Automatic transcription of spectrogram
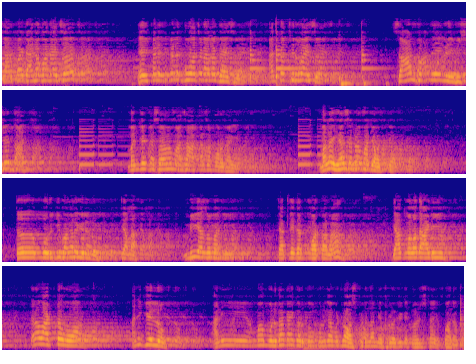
चार पाच डायलॉग आणायचं? हे इकडे तिकडे बुवाचं डायलॉग घ्यायचं. आणि त्यात फिरवायचं. चाल फक्त वेगळी विषय म्हणजे कसं माझा आकाचा पोरगा आहे मला ह्या सगळं माझ्या वाटतं. तर पोरगी बघायला गेलेलो त्याला. मी यजमानी त्यातले त्यात मोठा ना त्यात मला दाढी. त्याला वाटतो बुवा. आणि गेलो. आणि मग मुलगा काय करतो? मुलगा म्हटलं हॉस्पिटलला नेफ्रोलॉजी टेक्नॉलॉजिस्ट आहे. बरं बरं.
